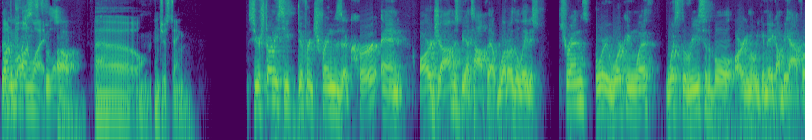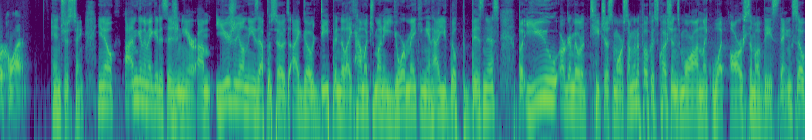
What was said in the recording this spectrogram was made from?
That on, on what? Oh, interesting. So you're starting to see different trends occur, and our job is to be on top of that. What are the latest trends? Who are we working with? What's the reasonable argument we can make on behalf of our client? Interesting. You know, I'm going to make a decision here. Um, usually on these episodes, I go deep into like how much money you're making and how you built the business, but you are going to be able to teach us more. So I'm going to focus questions more on like what are some of these things. So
